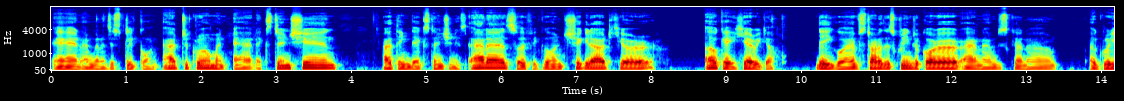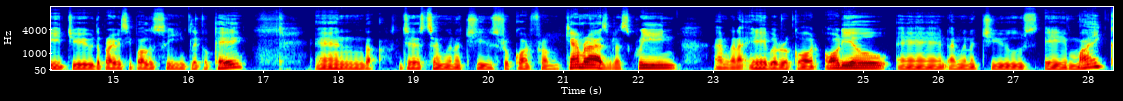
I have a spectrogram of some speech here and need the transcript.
and I'm gonna just click on add to Chrome and add extension I think the extension is added so if we go and check it out here okay here we go. There you go I've started the screen recorder and I'm just gonna agree to the privacy policy and click OK. And just I'm gonna choose record from camera as well as screen. I'm gonna enable record audio and I'm gonna choose a mic.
